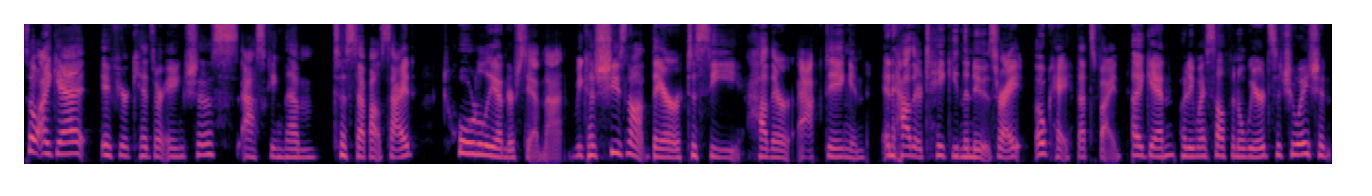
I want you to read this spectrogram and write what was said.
So I get if your kids are anxious, asking them to step outside totally understand that because she's not there to see how they're acting and, and how they're taking the news, right? Okay, that's fine. Again, putting myself in a weird situation.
